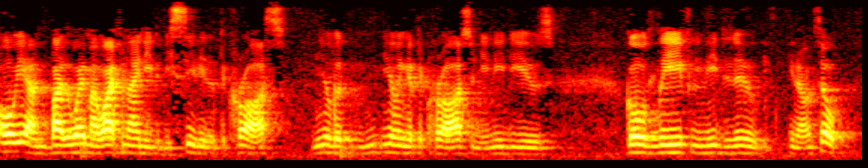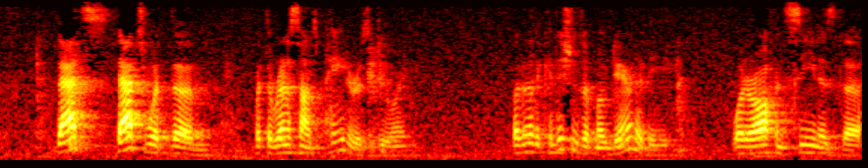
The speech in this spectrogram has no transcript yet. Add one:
oh yeah, and by the way, my wife and I need to be seated at the cross kneeling at the cross, and you need to use gold leaf, and you need to do, you know. And so that's that's what the what the Renaissance painter is doing. But under the conditions of modernity, what are often seen as the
